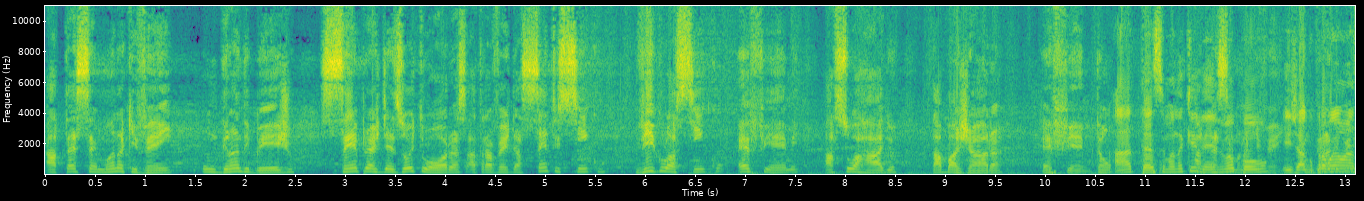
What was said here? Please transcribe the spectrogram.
Até semana que vem. Um grande beijo. Sempre às 18 horas, através da 105,5 FM, a sua rádio Tabajara FM. Então, Até semana que vem, meu semana povo. que vem. E já Um com programação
